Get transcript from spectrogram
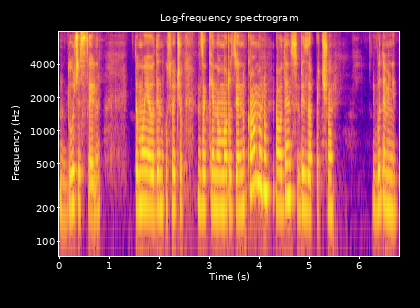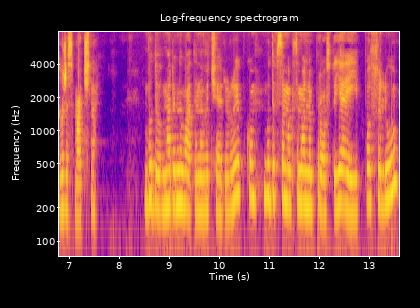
дуже сильно. Тому я один кусочок закину в морозильну камеру, а один собі запечу. І буде мені дуже смачно. Буду маринувати на вечерю рибку. Буде все максимально просто. Я її посолю,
